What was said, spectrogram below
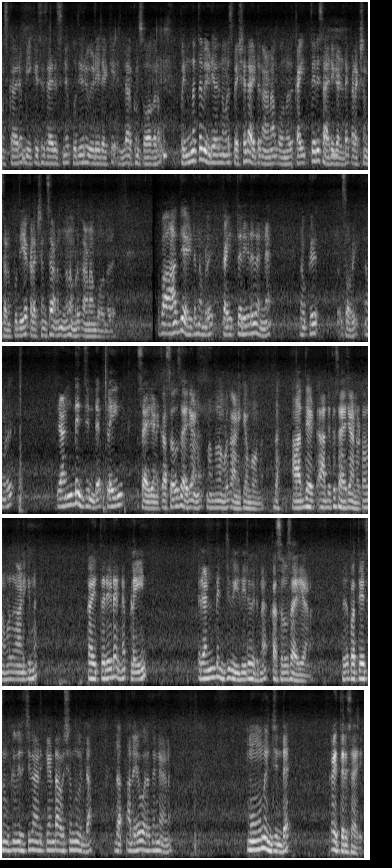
നമസ്കാരം. B K C സാരീസിന്റെ പുതിയൊരു വീഡിയോയിലേക്ക് എല്ലാവർക്കും സ്വാഗതം. അപ്പോൾ ഇന്നത്തെ വീഡിയോയിൽ നമ്മൾ സ്പെഷ്യൽ ആയിട്ട് കാണാൻ പോകുന്നത് കൈത്തറി സാരികളുടെ കളക്ഷൻസ് ആണ്. പുതിയ കളക്ഷൻസ് ആണ് ഇന്ന് നമ്മൾ കാണാൻ പോകുന്നത്. അപ്പോൾ ആദ്യമായിട്ട് നമ്മൾ കൈത്തറിയുടെ തന്നെ നമുക്ക് സോറി നമ്മൾ രണ്ട് ഇഞ്ചിന്റെ പ്ലെയിൻ സാരിയാണ് കസവ് സാരിയാണ് നമ്മൾ നമ്മൾ കാണിക്കാൻ പോകുന്നത്. ആദ്യമായിട്ട് ആദ്യത്തെ സാരിയാണ് കേട്ടോ നമ്മൾ കാണിക്കുന്ന. കൈത്തറിയുടെ തന്നെ പ്ലെയിൻ രണ്ട് ഇഞ്ച് വീതിയിൽ വരുന്ന കസവ് സാരിയാണ്. ഇത് പ്രത്യേകിച്ച് നമുക്ക് വിരിച്ച് കാണിക്കേണ്ട ആവശ്യമൊന്നുമില്ല. ഇതാ അതേപോലെ തന്നെയാണ്. മൂന്ന് ഇഞ്ചിന്റെ കൈത്തറി സാരി.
